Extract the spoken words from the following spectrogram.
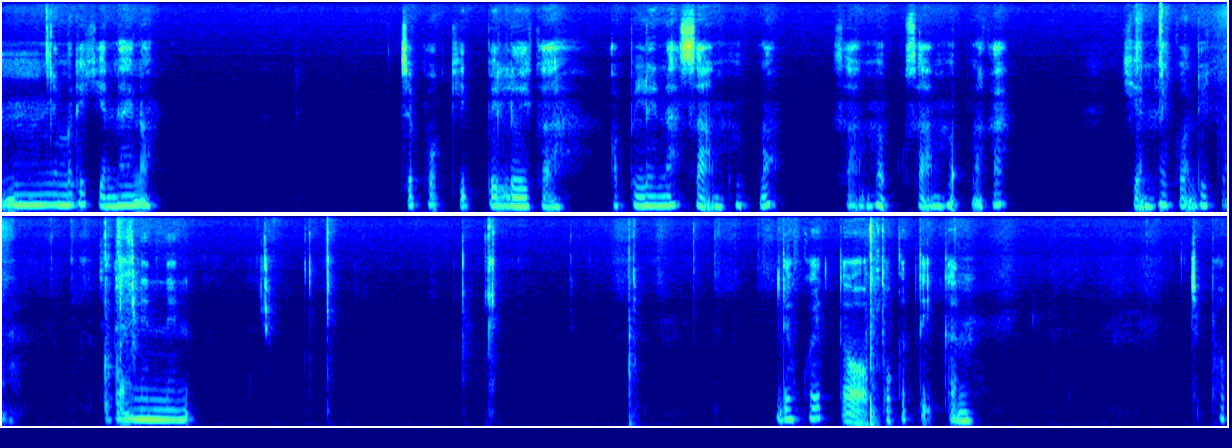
อืมยังไม่ได้เขียนให้เนาะ เฉพาะกิจไปเลยค่ะ เอาไปเลยนะสามหกเนาะสามหกสามหกนะคะ เขียนให้ก่อนดีกว่า จะได้เน้นๆ เดี๋ยวค่อยต่อปกติกัน เฉพาะ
